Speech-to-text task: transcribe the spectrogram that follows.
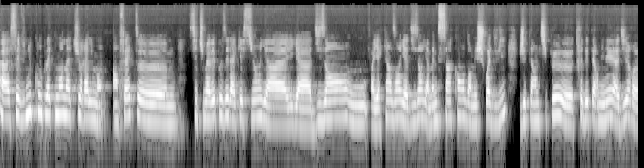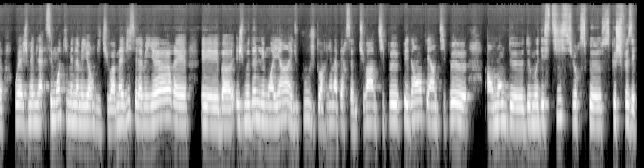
Ah, C'est venu complètement naturellement. En fait, euh, si tu m'avais posé la question il y a il y a 10 ans ou enfin il y a 15 ans, il y a 10 ans, il y a même 5 ans dans mes choix de vie, j'étais un petit peu euh, très déterminée à dire euh, ouais, je mène la c'est moi qui mène la meilleure vie, tu vois. Ma vie c'est la meilleure et et bah et je me donne les moyens et du coup, je dois rien à personne. Tu vois, un petit peu pédante et un petit peu en manque de, de modestie sur ce que ce que je faisais.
